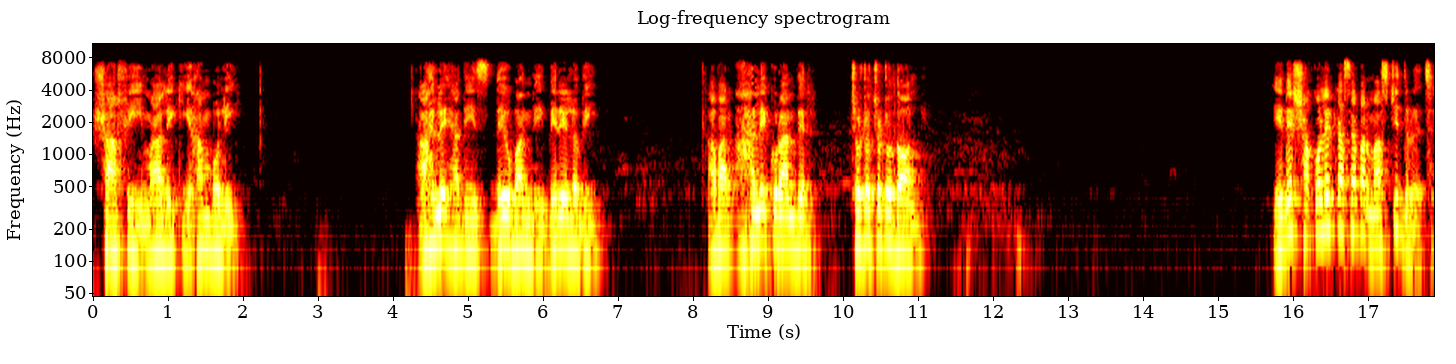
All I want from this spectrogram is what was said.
শাফি, মালিকি, হাম্বলি, আহলে হাদিস, দেওবান্দি, বেরেলবি, আবার আহলে কোরআনদের ছোট ছোট দল। এদের সকলের কাছে আবার মসজিদ রয়েছে।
